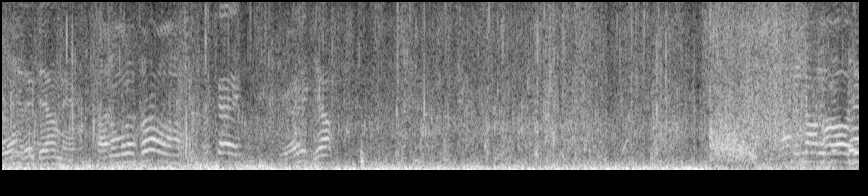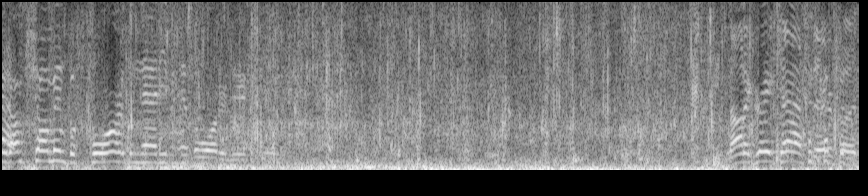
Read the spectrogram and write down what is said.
Yeah, they're down there. I don't want to throw on him. Okay. You ready? Yep. Oh, dude, I'm chumming before the net even hit the water, dude. Not a great cast there, but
